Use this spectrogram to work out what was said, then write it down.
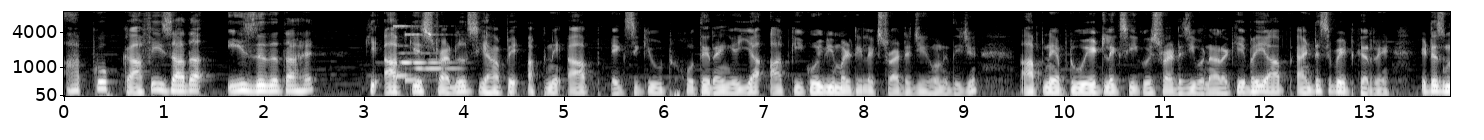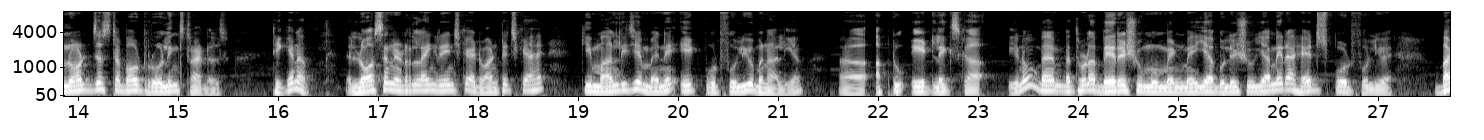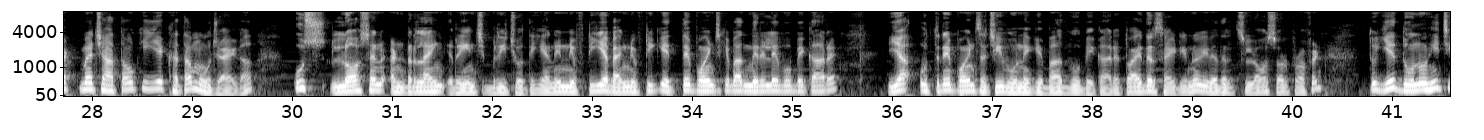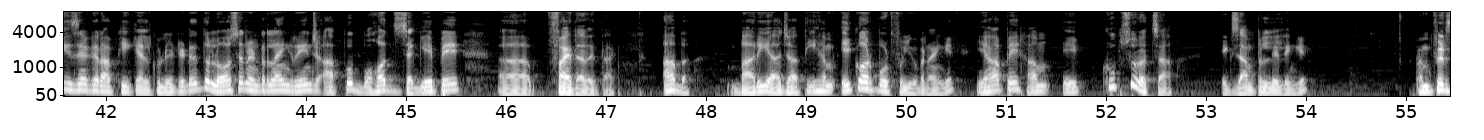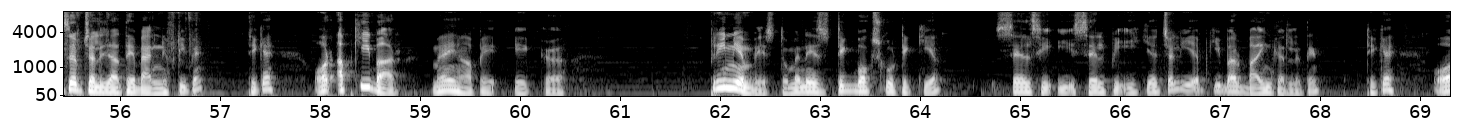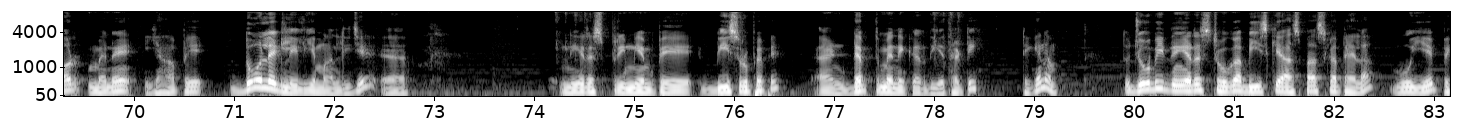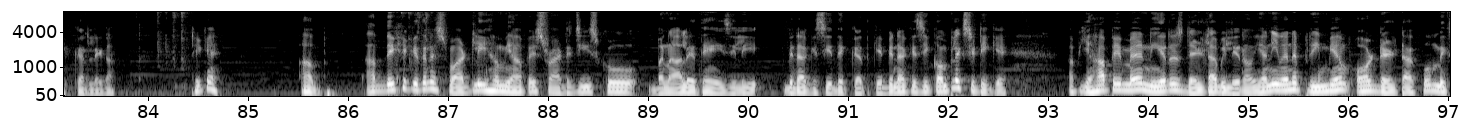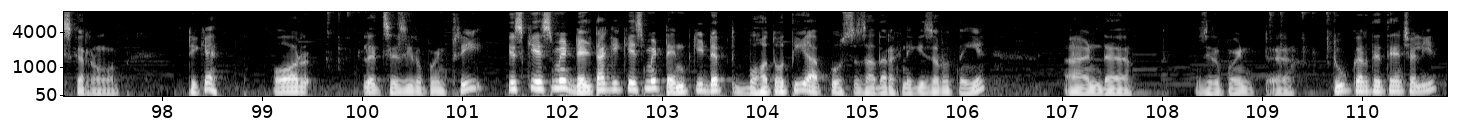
आपको काफ़ी ज़्यादा ईज दे देता है कि आपके स्ट्रैडल्स यहाँ पे अपने आप एग्जीक्यूट होते रहेंगे या आपकी कोई भी मल्टी स्ट्रैटेजी होने दीजिए। आपने अप टू एट लेग्स की कोई स्ट्रैटेजी बना रखी है। भाई, आप एंटिसिपेट कर रहे हैं। It is not just about rolling straddles ठीक है ना? लॉस एंड अंडरलाइंग रेंज का एडवांटेज क्या है? कि मान लीजिए मैंने एक पोर्टफोलियो बना लिया अप टू एट लेग्स का यू नो मैं मैं थोड़ा बेरिश हूँ मूवमेंट में या बुलिश हूँ या मेरा हेड्स पोर्टफोलियो है। बट मैं चाहता हूँ कि ये ख़त्म हो जाएगा, उस loss and underlying range breach होती है। यानी निफ्टी या बैंक निफ्टी के इतने पॉइंट्स के बाद मेरे लिए वो बेकार है, या उतने पॉइंट्स अचीव होने के बाद वो बेकार है। तो either side you know whether it's loss और प्रॉफिट तो ये दोनों ही चीज़ें अगर आपकी कैलकुलेटेड है तो लॉस एंड अंडरलाइंग रेंज आपको बहुत जगह पे फ़ायदा देता है। अब बारी आ जाती है, हम एक और पोर्टफोलियो बनाएँगे। यहाँ पे हम एक खूबसूरत सा एग्ज़ाम्पल ले लेंगे। हम फिर से अब चले जाते हैं बैंक निफ्टी पे, ठीक है? और अब की बार मैं यहाँ पे एक प्रीमियम बेस तो मैंने इस टिक बॉक्स को टिक किया। Sell C E sell P E किया। चलिए अब की बार बाइंग कर लेते हैं, ठीक है? और मैंने यहाँ पे दो लेग ले लिए, मान लीजिए नियरेस्ट प्रीमियम पे बीस रुपये पे एंड डेप्थ मैंने कर दिए थर्टी ठीक है ना? तो जो भी नियरेस्ट होगा बीस के आसपास का पहला, वो ये पिक कर लेगा, ठीक है? अब, आप देखें कितने स्मार्टली हम यहाँ पे स्ट्रैटेजीज़ को बना लेते हैं इजीली बिना किसी दिक्कत के, बिना किसी कॉम्प्लेक्सिटी के। अब यहाँ पे मैं नियरेस्ट डेल्टा भी ले रहा हूँ, यानी मैंने प्रीमियम और डेल्टा को मिक्स कर रहा हूँ अब, ठीक है? और let's say zero point three इस केस में डेल्टा के केस में टेन की डेप्थ बहुत होती है, आपको उससे ज़्यादा रखने की ज़रूरत नहीं है। एंड ज़ीरो पॉइंट टू कर देते हैं, चलिए।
